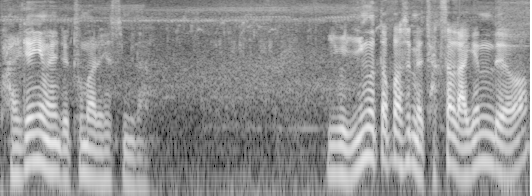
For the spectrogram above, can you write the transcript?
발갱이만 이제 두 마리 했습니다. 이거 잉어 떡 봤으면 작살 나겠는데요?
